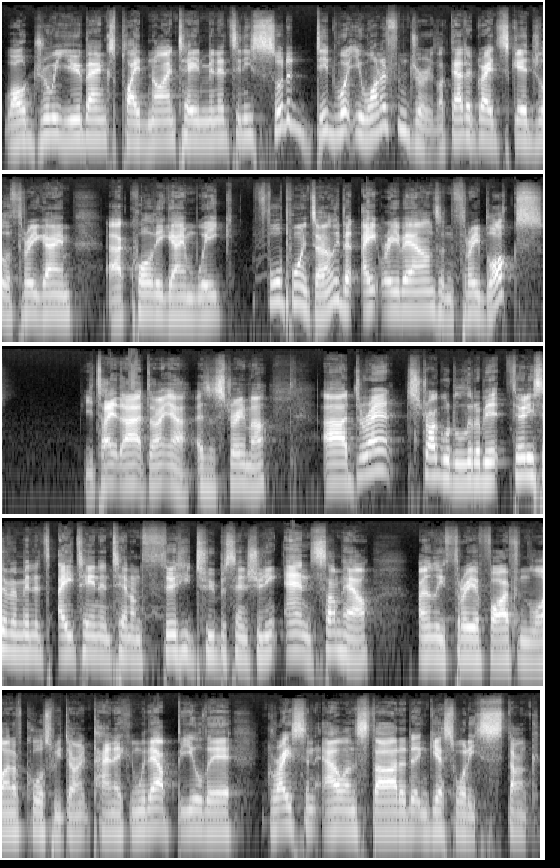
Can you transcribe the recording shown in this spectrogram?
While Drew Eubanks played 19 minutes, and he sort of did what you wanted from Drew. Like, that had a great schedule, a three game uh, quality game week. Four points only, but eight rebounds and three blocks. You take that, don't you, as a streamer? Uh, Durant struggled a little bit. 37 minutes, 18 and 10 on 32% shooting, and somehow only three or five from the line. Of course, we don't panic. And without Beal there, Grayson Allen started, and guess what? He stunk.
